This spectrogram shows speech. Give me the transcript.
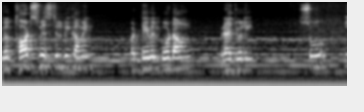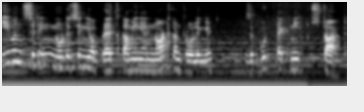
your thoughts may still be coming but they will go down gradually so even sitting noticing your breath coming and not controlling it is a good technique to start.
